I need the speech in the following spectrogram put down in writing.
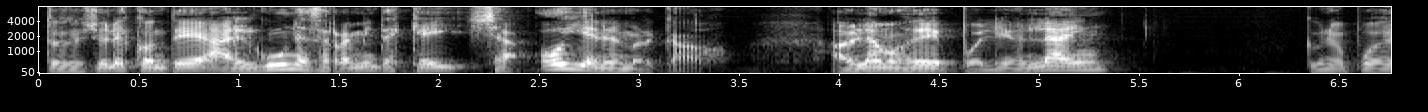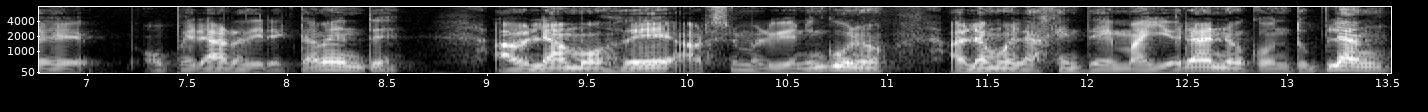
Entonces yo les conté algunas herramientas que hay ya hoy en el mercado. Hablamos de Poly Online, que uno puede operar directamente. Hablamos de, ahora si no me olvido ninguno, hablamos de la gente de Mayorano con tu plan.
